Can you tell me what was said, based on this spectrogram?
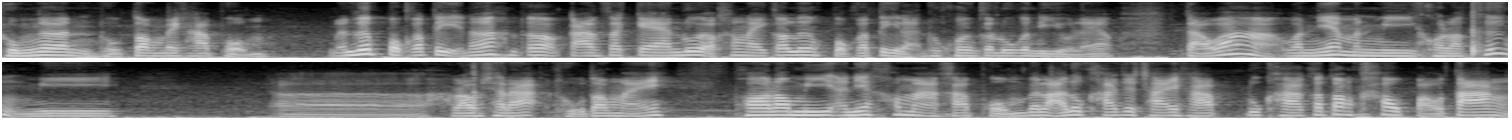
ถุงเงินถูกต้องไหมครับผมมันเรื่องปกตินะแล้วการสแกนด้วยข้างในก็เรื่องปกติแหละทุกคนก็รู้กันดีอยู่แล้ว แต่ว่าวันนี้มันมีคนละครึ่งมี เราชนะถูกต้องไหม พอเรามีอันนี้เข้ามาครับผมเวลาลูกค้าจะใช้ครับ ลูกค้าก็ต้องเข้าเป๋าตังค์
